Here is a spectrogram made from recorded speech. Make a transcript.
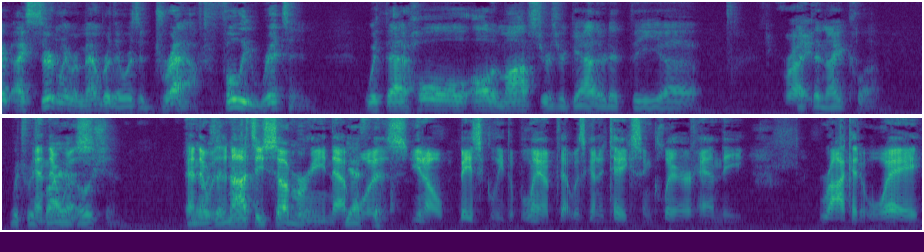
I, I certainly remember there was a draft fully written with that whole all the mobsters are gathered at the uh, right. at the nightclub, which was And by there the was- ocean. and there was, a Nazi, submarine, that Yes, was, you know, basically the blimp that was going to take Sinclair and the rocket away.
